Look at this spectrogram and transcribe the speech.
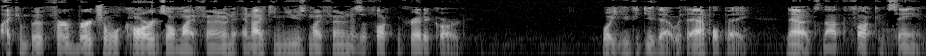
I can put four virtual cards on my phone, and I can use my phone as a fucking credit card. Well, you could do that with Apple Pay. No, it's not the fucking same.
